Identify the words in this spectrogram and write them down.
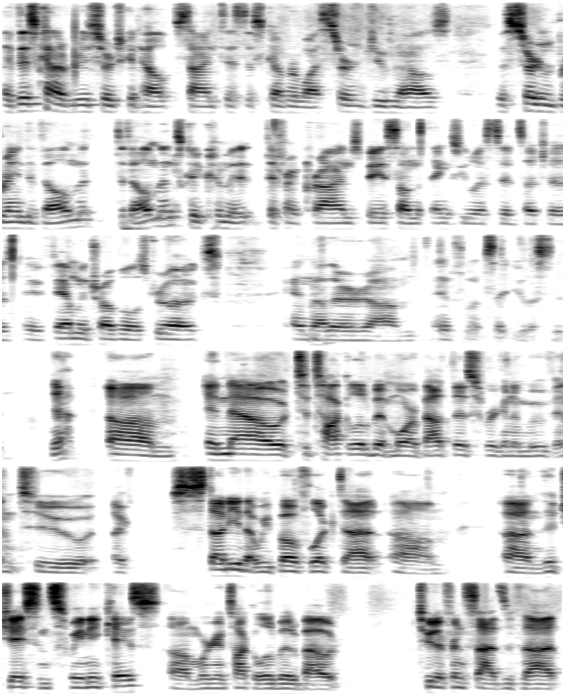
like this kind of research could help scientists discover why certain juveniles with certain brain development developments could commit different crimes based on the things you listed, such as maybe family troubles, drugs, and mm-hmm. other um, influence that you listed. Yeah. Um, and now to talk a little bit more about this, we're going to move into a study that we both looked at, um, uh, the Jason Sweeney case. Um, we're going to talk a little bit about two different sides of that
